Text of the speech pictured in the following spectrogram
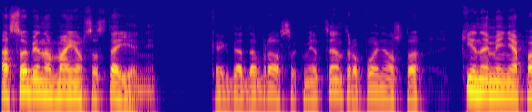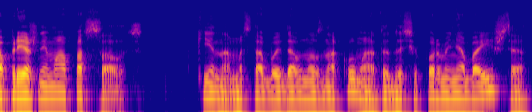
Особенно в моем состоянии. Когда добрался к медцентру, понял, что Кина меня по-прежнему опасалась. «Кина, мы с тобой давно знакомы, а ты до сих пор меня боишься?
